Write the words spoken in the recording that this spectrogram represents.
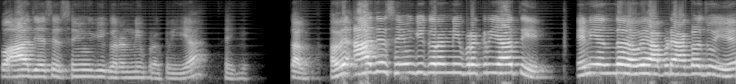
તો આ જે છે સંયોગીકરણની પ્રક્રિયા થઈ ગઈ. ચાલો, હવે આ જે સંયોગીકરણની પ્રક્રિયા હતી, એની અંદર હવે આપણે આગળ જોઈએ.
